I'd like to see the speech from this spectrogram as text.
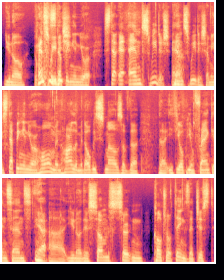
you know, And Swedish. stepping in your step and Swedish and Yeah. Swedish. I mean, stepping in your home in Harlem, it always smells of the the Ethiopian frankincense. Yeah. uh, you know, there's some certain cultural things that just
